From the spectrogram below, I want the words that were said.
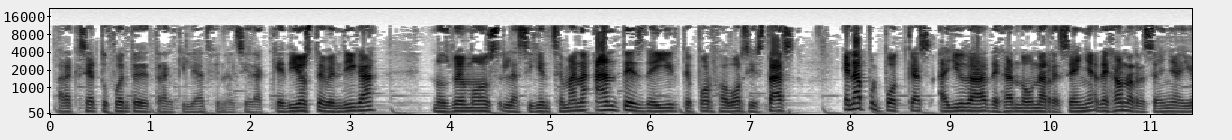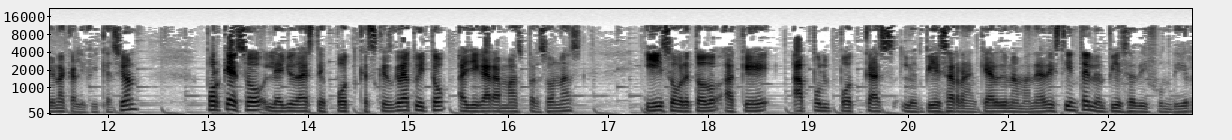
para que sea tu fuente de tranquilidad financiera. Que Dios te bendiga. Nos vemos la siguiente semana. Antes de irte, por favor, si estás en Apple Podcast, ayuda dejando una reseña, deja una reseña y una calificación, porque eso le ayuda a este podcast que es gratuito a llegar a más personas y sobre todo a que Apple Podcast lo empiece a rankear de una manera distinta y lo empiece a difundir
